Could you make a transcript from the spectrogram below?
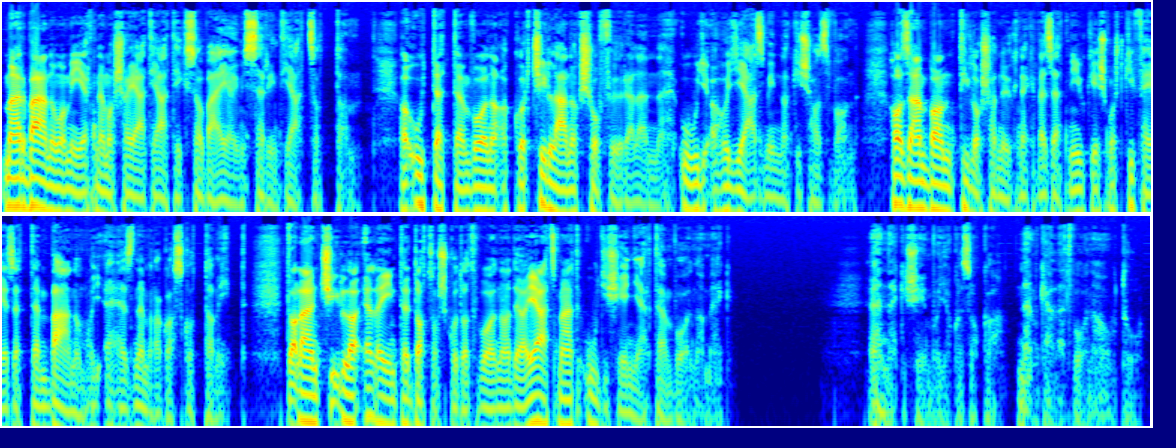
Már bánom, amiért nem a saját játékszabályaim szerint játszottam. Ha úgy tettem volna, akkor Csillának sofőre lenne, úgy, ahogy Jászminnak is az van. Hazámban tilos a nőknek vezetniük, és most kifejezetten bánom, hogy ehhez nem ragaszkodtam itt. Talán Csilla eleinte dacoskodott volna, de a játszmát úgy is én nyertem volna meg. Ennek is én vagyok az oka. Nem kellett volna autó.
